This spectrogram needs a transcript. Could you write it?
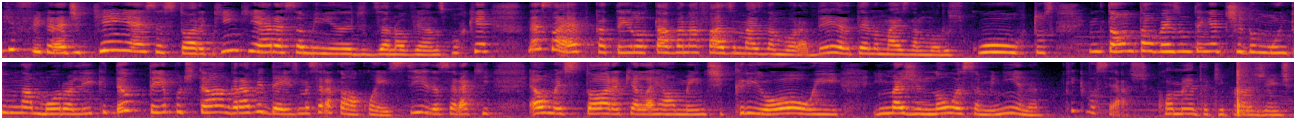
que fica, né? De quem é essa história? Quem que era essa menina de 19 anos? Porque nessa época a Taylor tava na fase mais namoradeira, tendo mais namoros curtos. Então talvez não tenha tido muito um namoro ali que deu tempo de ter uma gravidez. Mas será que é uma conhecida? Será que é uma história que ela realmente criou e imaginou essa menina? O que, que você acha? Comenta aqui pra gente.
